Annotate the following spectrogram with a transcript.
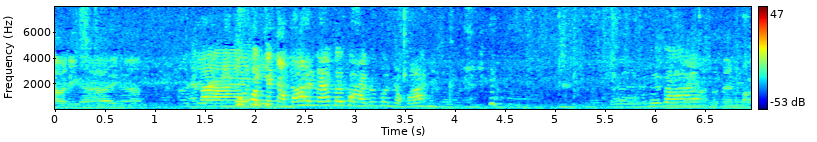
สวัสดีครับสวัสดีครับบ๊ายบายทุกคนจะกลับบ้านนะบายบายทุกคนกลับบ้านบายบาย สแตนบาย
